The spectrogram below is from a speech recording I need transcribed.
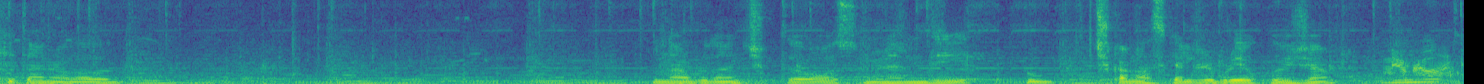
İki tane alalım. Bunlar buradan çıktı. Olsun önemli değil. Bu çıkan askerleri buraya koyacağım. Unit lost.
